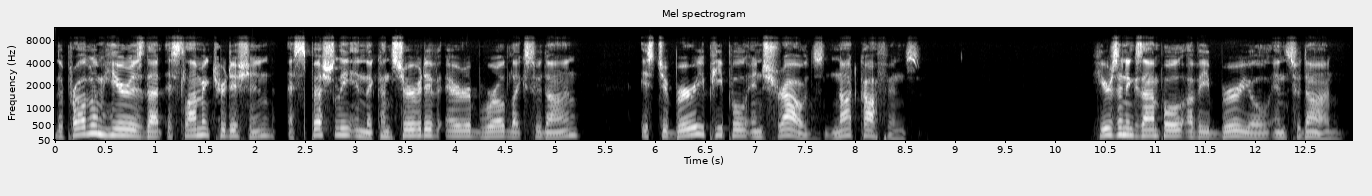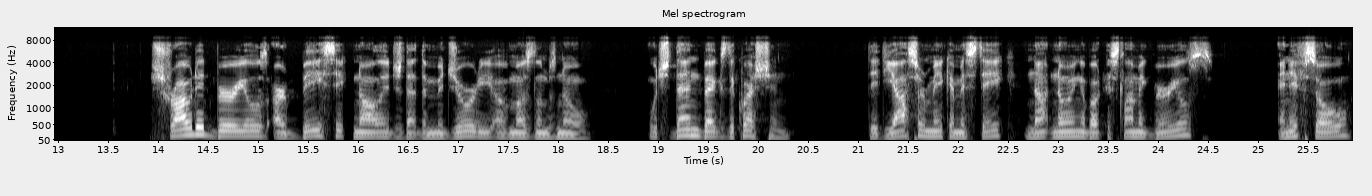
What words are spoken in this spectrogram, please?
The problem here is that Islamic tradition, especially in the conservative Arab world like Sudan, is to bury people in shrouds, not coffins. Here's an example of a burial in Sudan. Shrouded burials are basic knowledge that the majority of Muslims know, which then begs the question Did Yasser make a mistake not knowing about Islamic burials? And if so,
